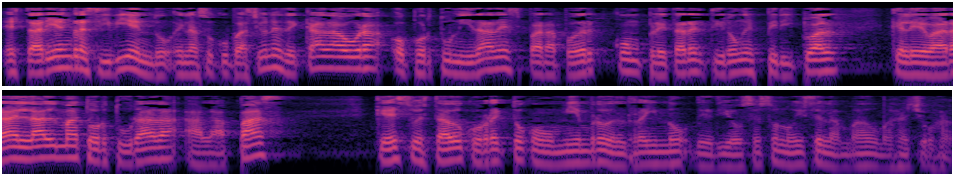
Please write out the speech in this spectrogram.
Estarían recibiendo en las ocupaciones de cada hora oportunidades para poder completar el tirón espiritual que elevará el alma torturada a la paz que es su estado correcto como miembro del reino de Dios. Eso lo dice el amado Mahashohan.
